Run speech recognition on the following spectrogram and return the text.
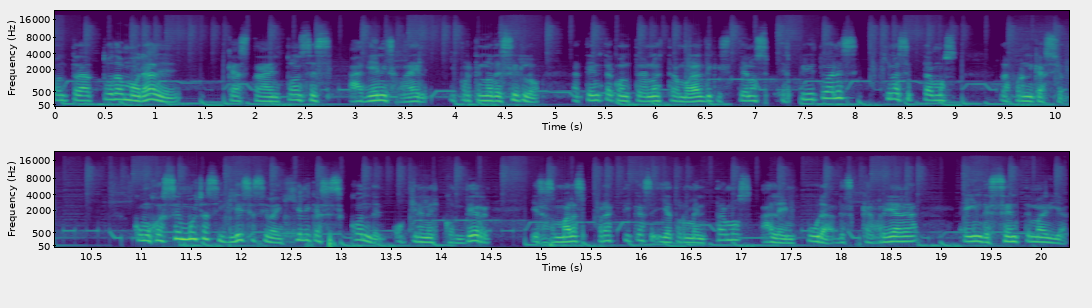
contra toda moral que hasta entonces había en Israel, y por qué no decirlo, atenta contra nuestra moral de cristianos espirituales que no aceptamos la fornicación. Como José, muchas iglesias evangélicas esconden o quieren esconder esas malas prácticas y atormentamos a la impura, descarriada e indecente María.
